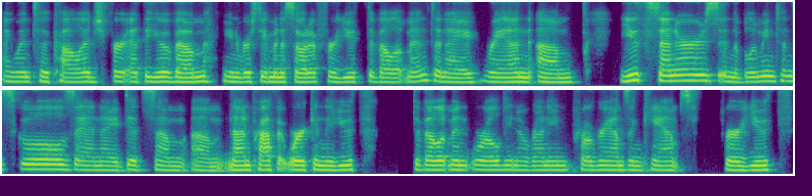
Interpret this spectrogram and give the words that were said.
I went to college for at the U of M, University of Minnesota for youth development and I ran um, youth centers in the Bloomington schools and I did some um, nonprofit work in the youth development world, you know, running programs and camps for youth,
